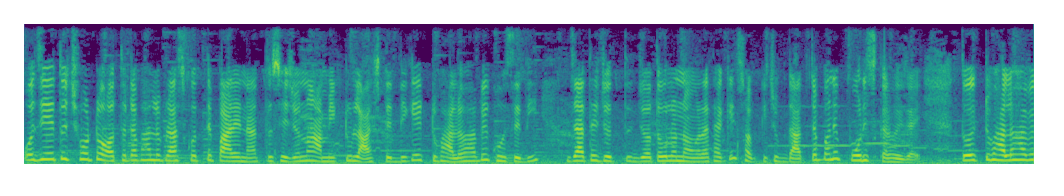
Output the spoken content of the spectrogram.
ও যেহেতু ছোট, অতটা ভালো ব্রাশ করতে পারে না। তো সেই জন্য আমি একটু লাস্টের দিকে একটু ভালোভাবে ঘষে দিই। যাতে যত- যতগুলো নোংরা থাকে সব কিছু দাঁতটা মানে পরিষ্কার হয়ে যায়। তো একটু ভালোভাবে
